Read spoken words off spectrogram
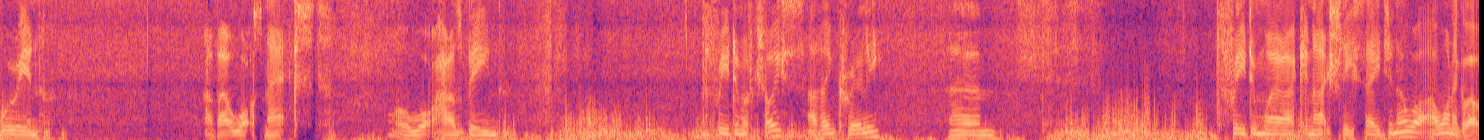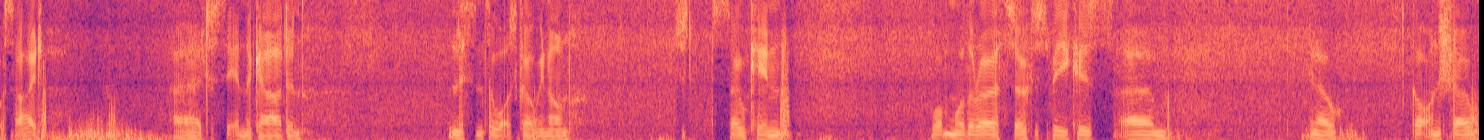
worrying about what's next or what has been. Freedom of choice, I think, really. Um, freedom where I can actually say, do you know what, I want to go outside, uh, just sit in the garden, listen to what's going on, just soak in what Mother Earth, so to speak, is, um, you know, got on show.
